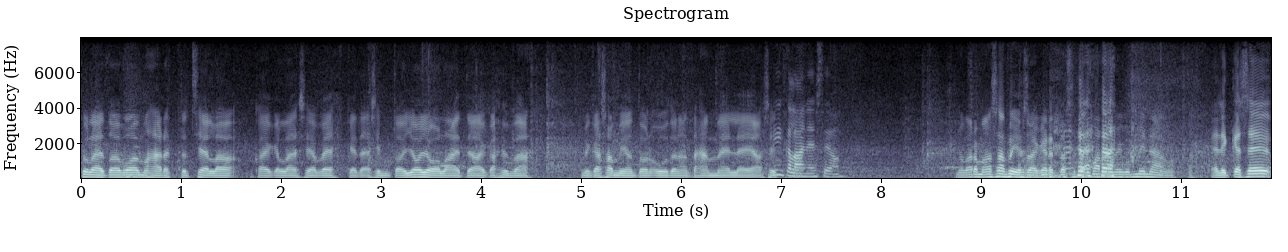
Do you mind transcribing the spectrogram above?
tulee tuo voimaharjoittelu, että siellä on kaikenlaisia vehkeitä. Esimerkiksi tuo jojo-laite on aika hyvä, mikä Sami on tuon uutena tähän meille. Ja Minkälainen se on? No varmaan Sami osaa kertoa sitä paremmin kuin minä, mutta... Eli se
